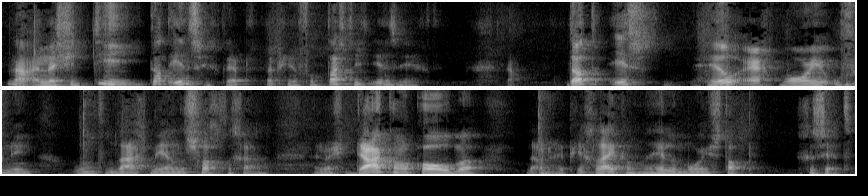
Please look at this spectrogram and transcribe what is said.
Nou, en als je die, dat inzicht hebt, dan heb je een fantastisch inzicht. Nou, dat is heel erg mooie oefening om vandaag mee aan de slag te gaan. En als je daar kan komen, nou, dan heb je gelijk een hele mooie stap gezet.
